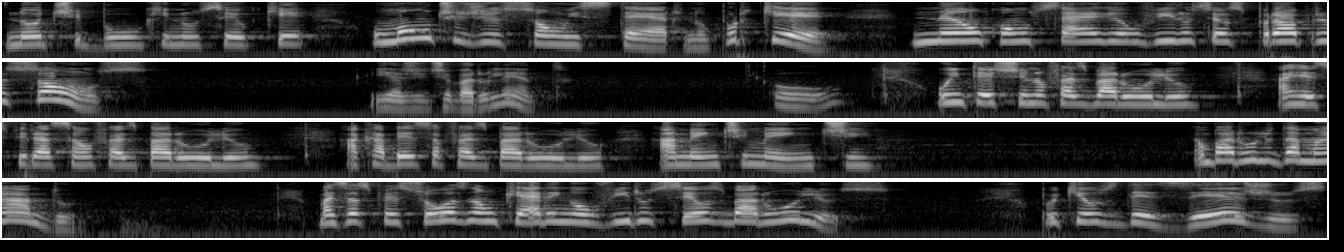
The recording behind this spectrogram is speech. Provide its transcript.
notebook, não sei o quê, um monte de som externo. Por quê? Não consegue ouvir os seus próprios sons. E a gente é barulhento. Ou O intestino faz barulho, a respiração faz barulho, a cabeça faz barulho, a mente mente. É um barulho danado. Mas as pessoas não querem ouvir os seus barulhos. Porque os desejos,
